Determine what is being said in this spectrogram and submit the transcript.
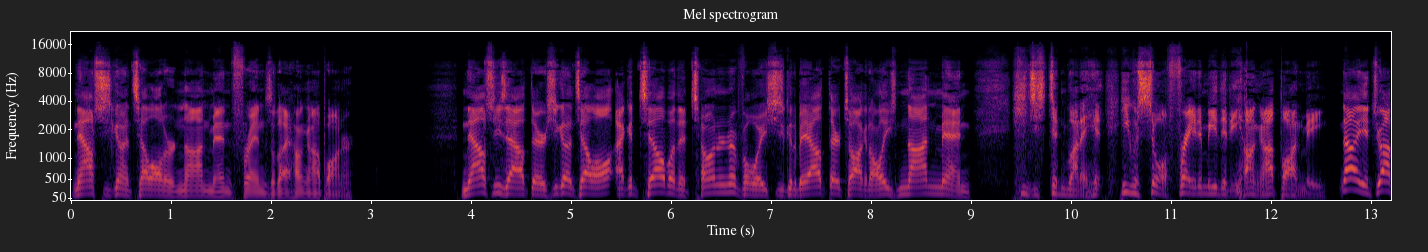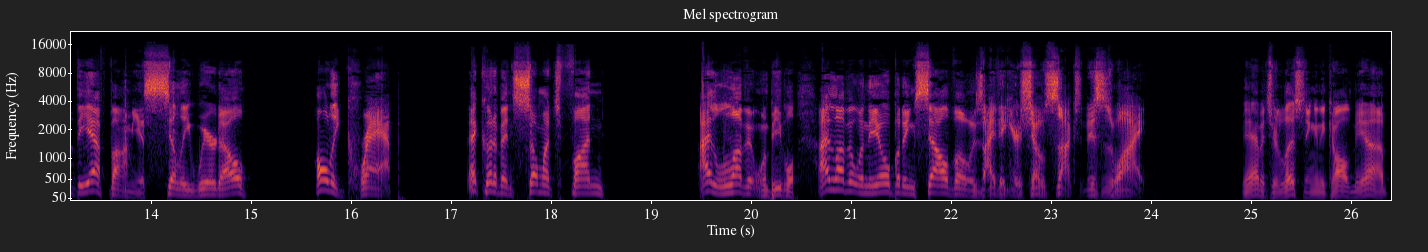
Now she's going to tell all her non-men friends that I hung up on her. Now she's out there. She's going to tell all. I could tell by the tone in her voice. She's going to be out there talking to all these non-men. He just didn't want to hit. He was so afraid of me that he hung up on me. No, you dropped the f bomb, you silly weirdo. Holy crap! That could have been so much fun. I love it when people. I love it when the opening salvo is. I think your show sucks, and this is why. Yeah, but you're listening, and he called me up.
